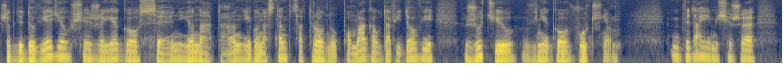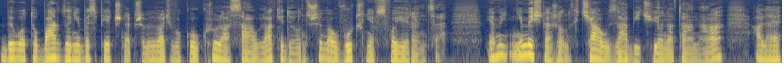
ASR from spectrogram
że gdy dowiedział się, że jego syn Jonatan, jego następca tronu, pomagał Dawidowi, rzucił w niego włócznią. Wydaje mi się, że było to bardzo niebezpieczne przebywać wokół króla Saula, kiedy on trzymał włócznie w swojej ręce. Ja my, nie myślę, że on chciał zabić Jonatana, ale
